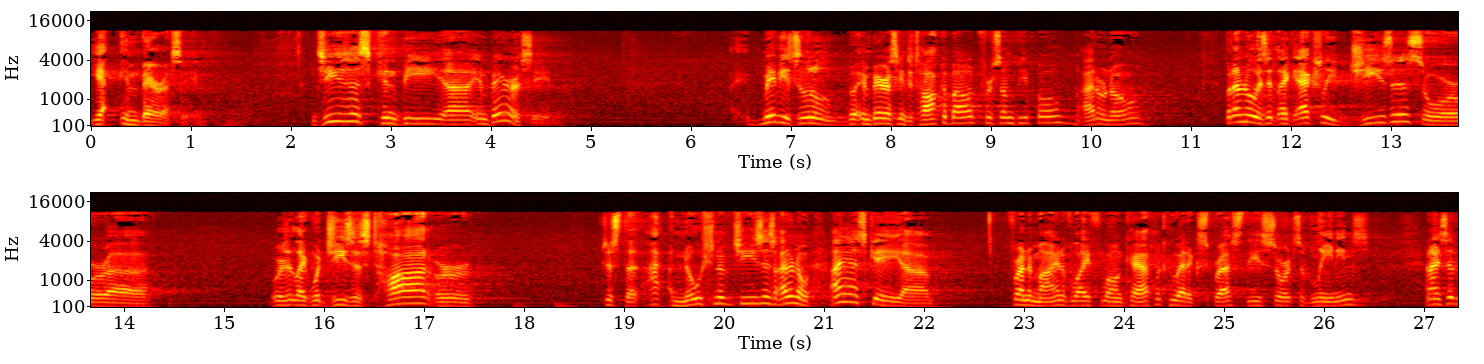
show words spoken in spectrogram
yeah, embarrassing. Jesus can be uh, embarrassing. Maybe it's a little embarrassing to talk about for some people. I don't know. But I don't know, is it like actually Jesus or, uh, or is it like what Jesus taught or just the notion of Jesus? I don't know. I asked a uh, friend of mine, of lifelong Catholic, who had expressed these sorts of leanings. And I said,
